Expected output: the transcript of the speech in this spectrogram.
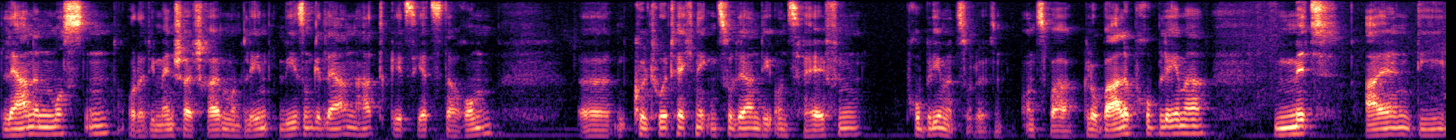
lernen mussten oder die Menschheit schreiben und lesen gelernt hat, geht es jetzt darum, äh, Kulturtechniken zu lernen, die uns helfen, Probleme zu lösen. Und zwar globale Probleme mit allen, die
